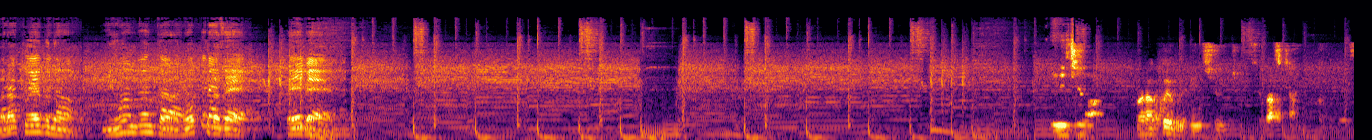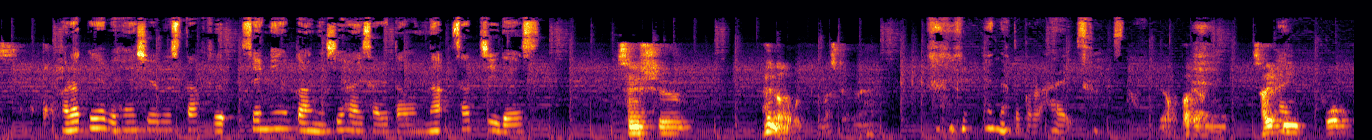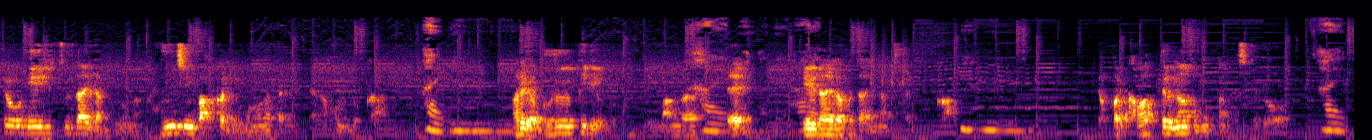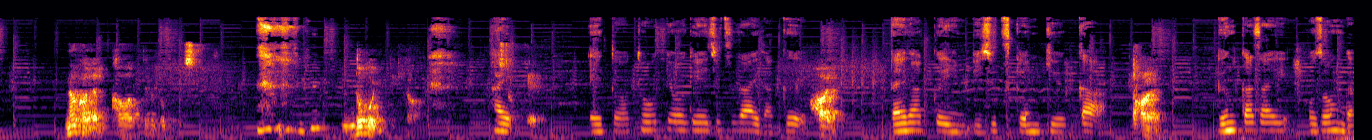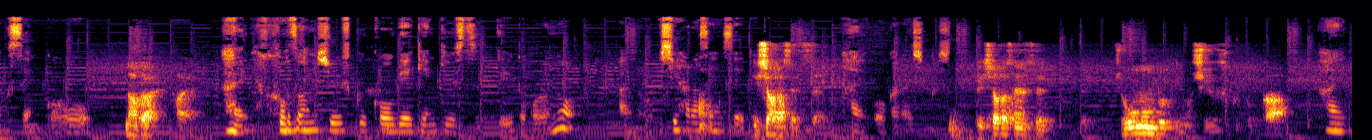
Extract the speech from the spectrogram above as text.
バラクウェブの日本文化はロックだぜベイベーこんにちは。バラクウェブ編集長、セバスチャン高です。バラクウェブ編集部スタッフ、先入観に支配された女、サッチーです。先週、変なとこ行ってきましたよね。変なところ、はい、そうです。やっぱりあの、最近、東京芸術大学の人ばっかりの物語みたいな本とか、はい、あるいはブルーピリオドっていう漫画はい、で、はい芸大が舞台になってたりとか、やっぱり変わってるなと思ったんですけど、うんはい、中でも変わってるとこでした。どこ行ってきた？んはいえっ、と、東京芸術大学はい。大学院美術研究科はい。文化財保存学専攻を、長い。はい。はい、保存修復工芸研究室っていうところの、あの、石原先生石原先生。はい、お伺いしました。石原先生って縄文土器の修復とか、はい。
